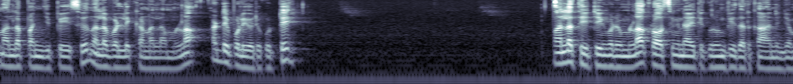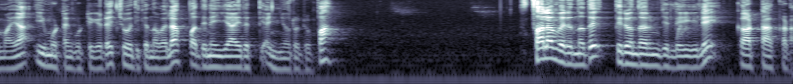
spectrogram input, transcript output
നല്ല പഞ്ചി പേസ് നല്ല വെള്ളിക്കണ്ണെല്ലാമുള്ള അടിപൊളി ഒരു കുട്ടി നല്ല തീറ്റയും കൂടിയുമുള്ള ക്രോസിങ്ങിനായിട്ട് ഗ്രൂം ചെയ്തെടുക്കാൻ അനുയോജ്യമായ ഈ മുട്ടൻകുട്ടിയുടെ ചോദിക്കുന്ന വില പതിനയ്യായിരത്തി അഞ്ഞൂറ് രൂപ. സ്ഥലം വരുന്നത് തിരുവനന്തപുരം ജില്ലയിലെ കാട്ടാക്കട.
